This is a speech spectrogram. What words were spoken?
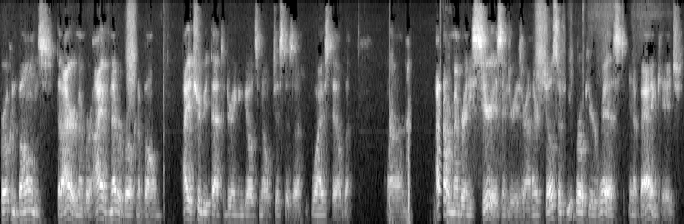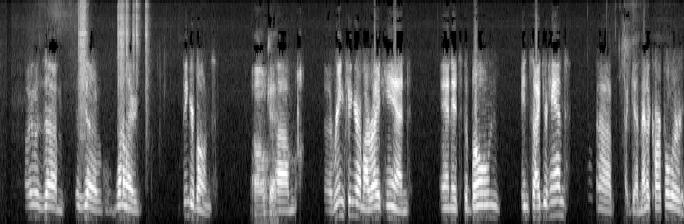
broken bones that I remember. I have never broken a bone. I attribute that to drinking goat's milk, just as a wives' tale. But um, I don't remember any serious injuries around there. Joseph, you broke your wrist in a batting cage. Oh, it was um, it was uh, one of my finger bones. Oh, okay. Um, a ring finger on my right hand, and it's the bone inside your hand, uh, like a metacarpal or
